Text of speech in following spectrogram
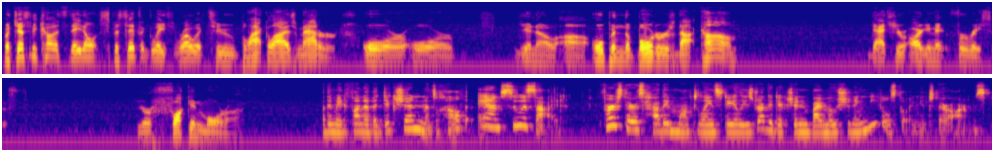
But just because they don't specifically throw it to Black Lives Matter or or you know uh, opentheborders.com, that's your argument for racist. You're a fucking moron. They made fun of addiction, mental health, and suicide. First, there's how they mocked Lane Staley's drug addiction by motioning needles going into their arms.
